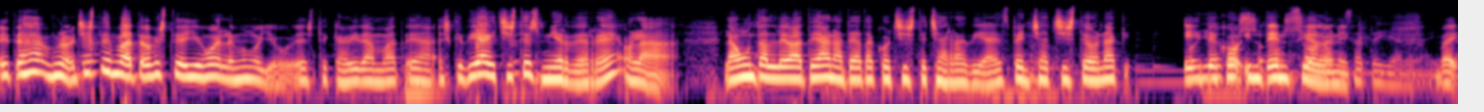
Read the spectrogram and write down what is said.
Eta, bueno, txisten bat, o beste egingo lehenengo jo, este kabida bat, ea, eske dia txistez mierder, eh? Hola, lagun talde batean ateatako txiste txarrak dira, ez pentsa txiste honak egiteko izatea ere, bai. Bai.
